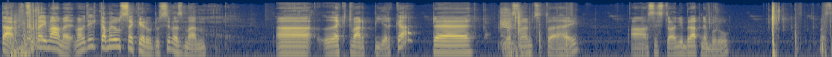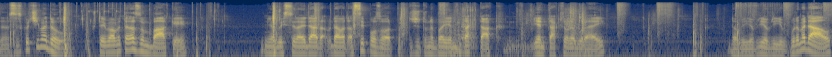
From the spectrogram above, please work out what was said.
Tak, co tady máme? Máme tady kameru sekeru, tu si vezmem. Uh, lektvar pírka? To je Vůbec nevím, co to je, hej. A asi si to ani brát nebudu. Vlastně se skočíme dolů. Už tady máme teda zombáky. Měl bych si tady dát, dávat asi pozor, protože to nebude jen tak tak. Jen tak to nebude, hej. Dobrý, dobrý, dobrý. Budeme dál.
